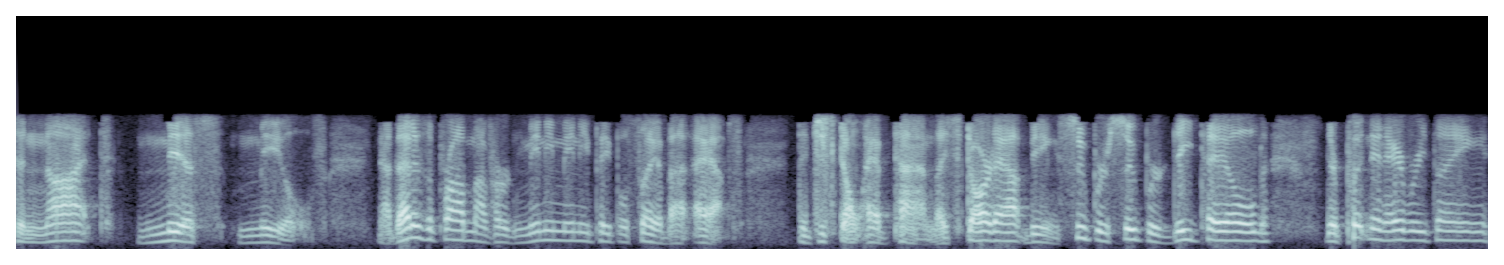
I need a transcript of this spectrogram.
to not miss meals. Now that is a problem I've heard many, many people say about apps. They just don't have time. They start out being super, super detailed. They're putting in everything.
